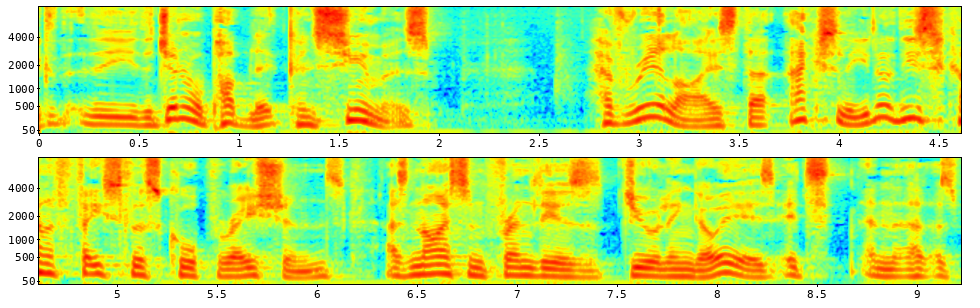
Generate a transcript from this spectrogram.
the, the, general public, consumers have realized that actually, you know, these kind of faceless corporations, as nice and friendly as Duolingo is, it's and as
